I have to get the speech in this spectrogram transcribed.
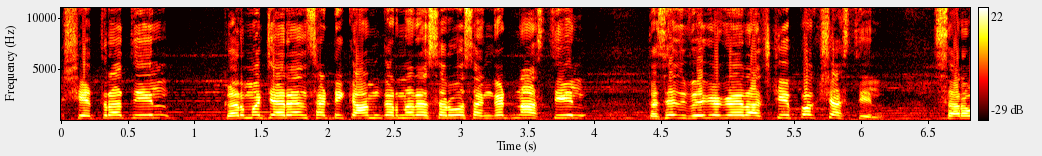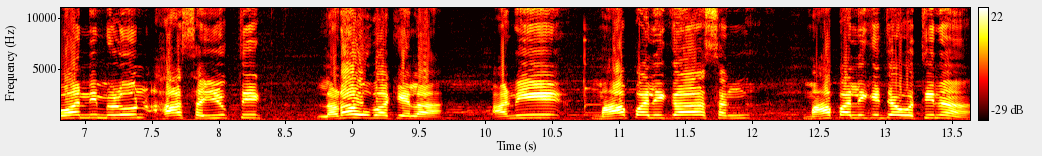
क्षेत्रातील कर्मचाऱ्यांसाठी काम करणाऱ्या सर्व संघटना असतील तसेच वेगवेगळे राजकीय पक्ष असतील सर्वांनी मिळून हा संयुक्तिक लढा उभा केला आणि महापालिका संघ महापालिकेच्या वतीनं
